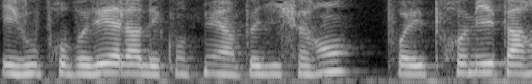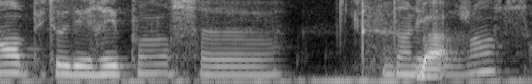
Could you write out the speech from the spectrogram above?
Et vous proposez alors des contenus un peu différents pour les premiers parents, plutôt des réponses euh, dans les bah, urgences?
